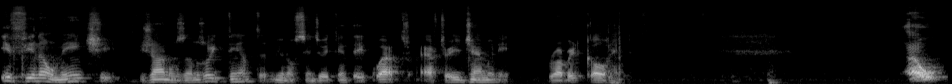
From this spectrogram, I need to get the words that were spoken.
e finalmente, já nos anos 80, 1984, After Hegemony, Robert Cohen. Ao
